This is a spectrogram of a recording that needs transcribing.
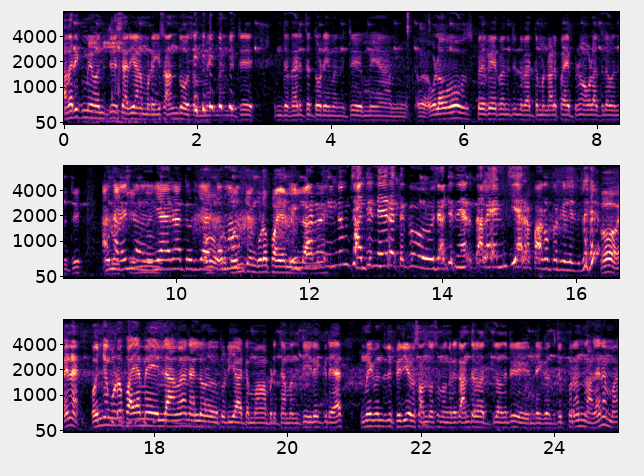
அவருக்குமே வந்துட்டு சரியான முறைக்கு சந்தோஷம். வந்துட்டு இந்த வருத்தத்தோடையும் வந்துட்டு எவ்வளவோ சில பேர் வந்துட்டு இந்த வருத்தம் பண்ணாலே பயப்படும். அவ்வளோத்துல வந்துட்டு கொஞ்சம் கூட பயம் இல்லாம. இன்னும் சற்று நேரத்துக்கு சற்று நேரத்தால எம்சிஆர பார்க்க போறீங்க இதுல. ஓ என்ன? கொஞ்சம் கூட பயமே இல்லாம நல்ல ஒரு துடியாட்டமா அப்படித்தான் வந்துட்டு இருக்கிறார். உண்மைக்கு வந்துட்டு பெரிய ஒரு சந்தோஷம் எங்களுக்கு. அந்த வந்துட்டு இன்றைக்கு வந்துட்டு பிறந்த நாளே நம்ம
